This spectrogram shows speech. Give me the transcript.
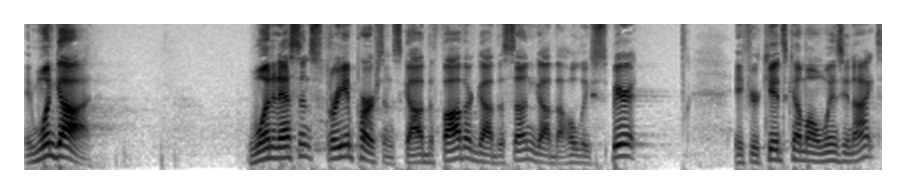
in one God, one in essence, three in persons God the Father, God the Son, God the Holy Spirit. If your kids come on Wednesday nights,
